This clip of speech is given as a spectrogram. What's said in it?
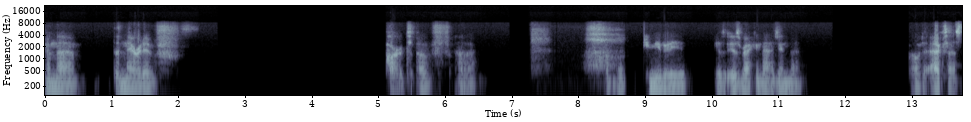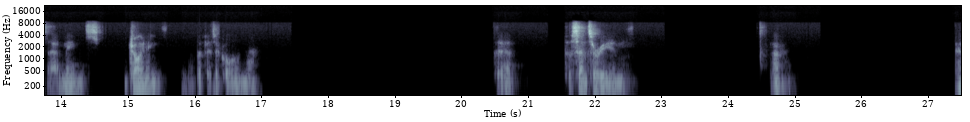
And the the narrative part of uh, of the community is is recognizing that oh to access that means joining you know, the physical and the the, the sensory and uh, uh,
